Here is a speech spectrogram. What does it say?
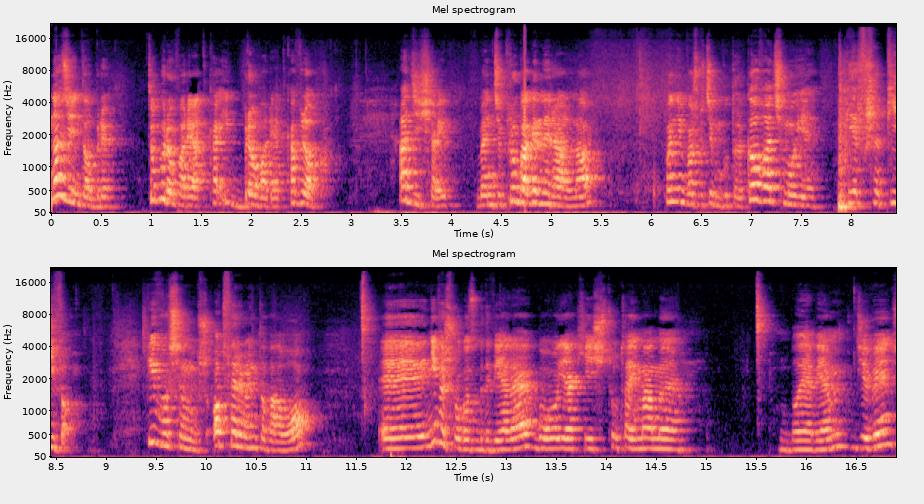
No dzień dobry, tu browariatka i browariatka vlog. A dzisiaj będzie próba generalna, ponieważ będziemy butelkować moje pierwsze piwo. Piwo się już odfermentowało. Yy, nie wyszło go zbyt wiele, bo jakieś tutaj mamy, bo ja wiem, 9,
